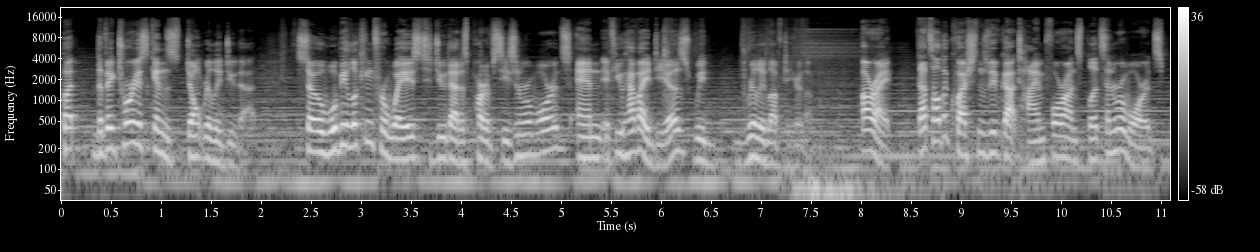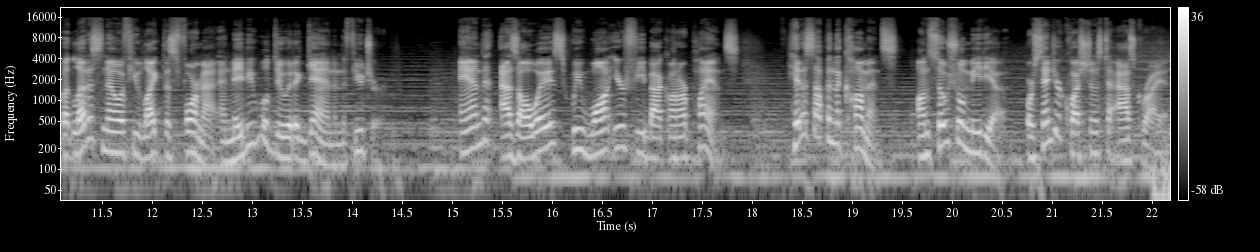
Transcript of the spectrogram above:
But the Victorious skins don't really do that. So we'll be looking for ways to do that as part of season rewards, and if you have ideas, we'd really love to hear them. All right, that's all the questions we've got time for on splits and rewards, but let us know if you like this format and maybe we'll do it again in the future. And as always, we want your feedback on our plans. Hit us up in the comments, on social media, or send your questions to Ask Riot.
